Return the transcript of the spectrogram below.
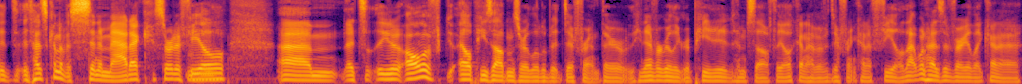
it, it has kind of a cinematic sort of feel. Um, it's you know all of LP's albums are a little bit different. They're he never really repeated himself. They all kind of have a different kind of feel. That one has a very like kind of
